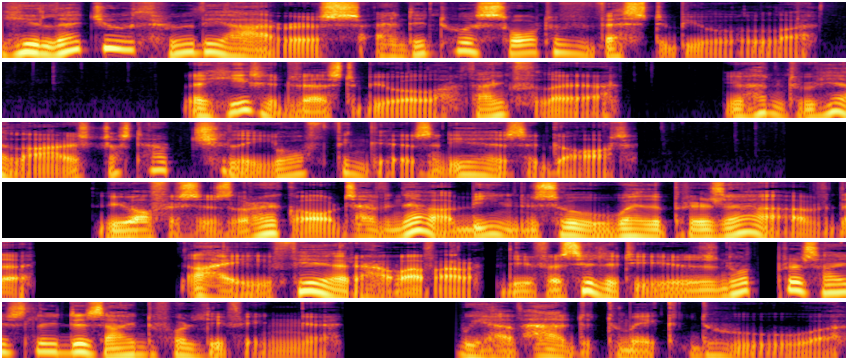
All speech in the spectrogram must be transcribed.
He led you through the iris and into a sort of vestibule. A heated vestibule, thankfully. You hadn't realized just how chilly your fingers and ears had got. The office's records have never been so well preserved, I fear, however, the facility is not precisely designed for living. We have had to make do.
